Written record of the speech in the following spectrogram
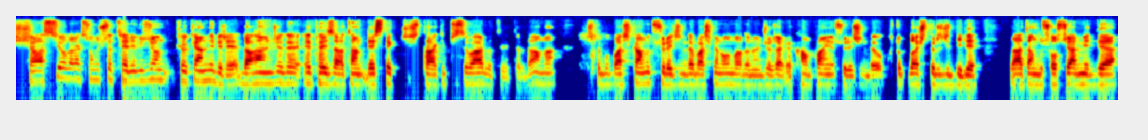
şahsi olarak sonuçta televizyon kökenli biri. Daha önce de epey zaten destek takipçisi vardı Twitter'da ama işte bu başkanlık sürecinde, başkan olmadan önce özellikle kampanya sürecinde o kutuplaştırıcı dili zaten bu sosyal medya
